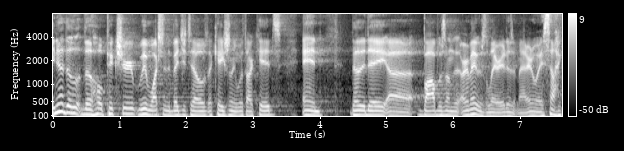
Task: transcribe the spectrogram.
you know the, the whole picture, we've been watching the VeggieTales occasionally with our kids, and the other day, uh, Bob was on the, or maybe it was Larry, it doesn't matter. Anyway, so like,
